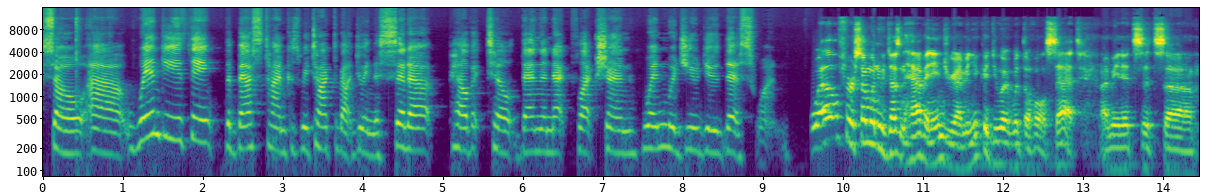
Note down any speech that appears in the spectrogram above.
So, uh, when do you think the best time? Because we talked about doing the sit up, pelvic tilt, then the neck flexion. When would you do this one? Well, for someone who doesn't have an injury, I mean, you could do it with the whole set. I mean, it's it's uh,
